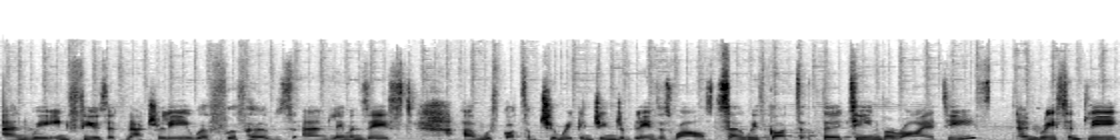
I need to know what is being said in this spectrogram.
and we infuse it naturally with, with herbs and lemon zest. Um, we've got some turmeric and ginger blends as well. So we've got 13 varieties and recently,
